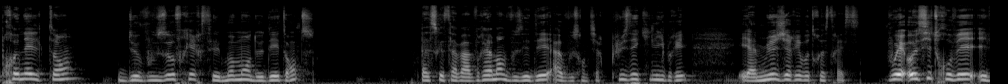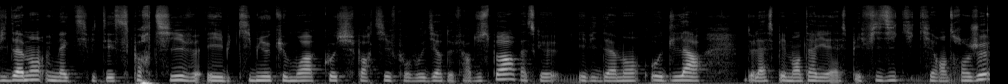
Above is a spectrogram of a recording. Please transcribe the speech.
Prenez le temps de vous offrir ces moments de détente parce que ça va vraiment vous aider à vous sentir plus équilibré et à mieux gérer votre stress. Vous pouvez aussi trouver évidemment une activité sportive et qui mieux que moi, coach sportif, pour vous dire de faire du sport parce que évidemment, au-delà de l'aspect mental et l'aspect physique qui rentre en jeu,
